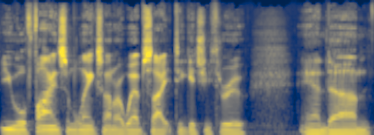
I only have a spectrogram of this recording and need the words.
you will find some links on our website to get you through. And um,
